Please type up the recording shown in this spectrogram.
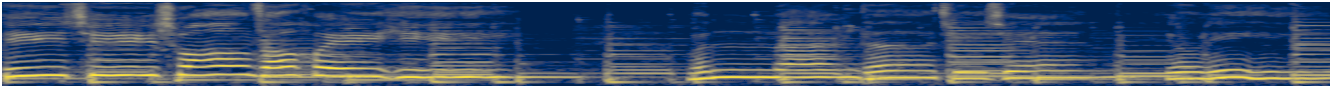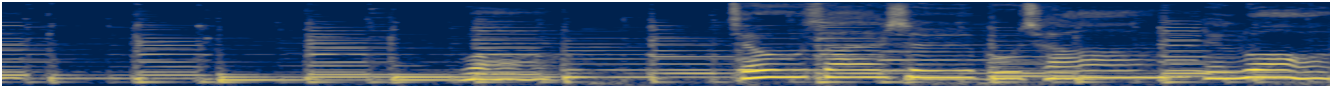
一起创造回忆，温暖的季节有你。我就算是不常联络，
